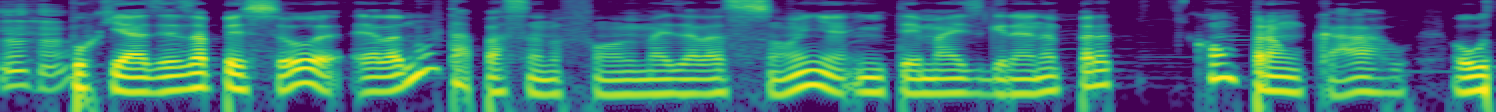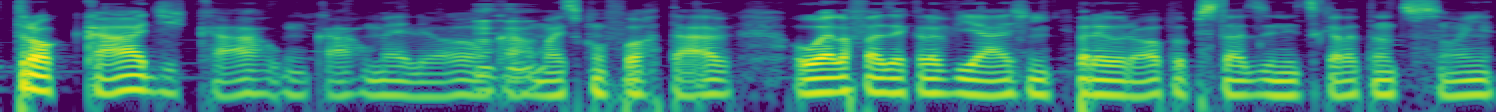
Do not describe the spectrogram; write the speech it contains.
Uhum. Porque às vezes a pessoa, ela não tá passando fome, mas ela sonha em ter mais grana para comprar um carro ou trocar de carro, um carro melhor, um Uhum. carro mais confortável, ou ela fazer aquela viagem para Europa, para os Estados Unidos que ela tanto sonha.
